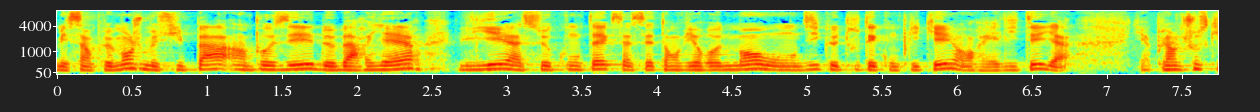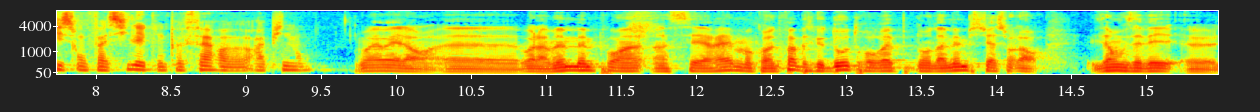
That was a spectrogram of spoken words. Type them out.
mais simplement, je me suis pas imposé de barrières liées à ce contexte, à cet environnement où on dit que tout est compliqué. En réalité, il y a, y a plein de choses qui sont faciles et qu'on peut faire euh, rapidement. Ouais, ouais, alors, euh, voilà, même, même pour un, un, CRM, encore une fois, parce que d'autres auraient dans la même situation. Alors, évidemment, vous avez euh,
